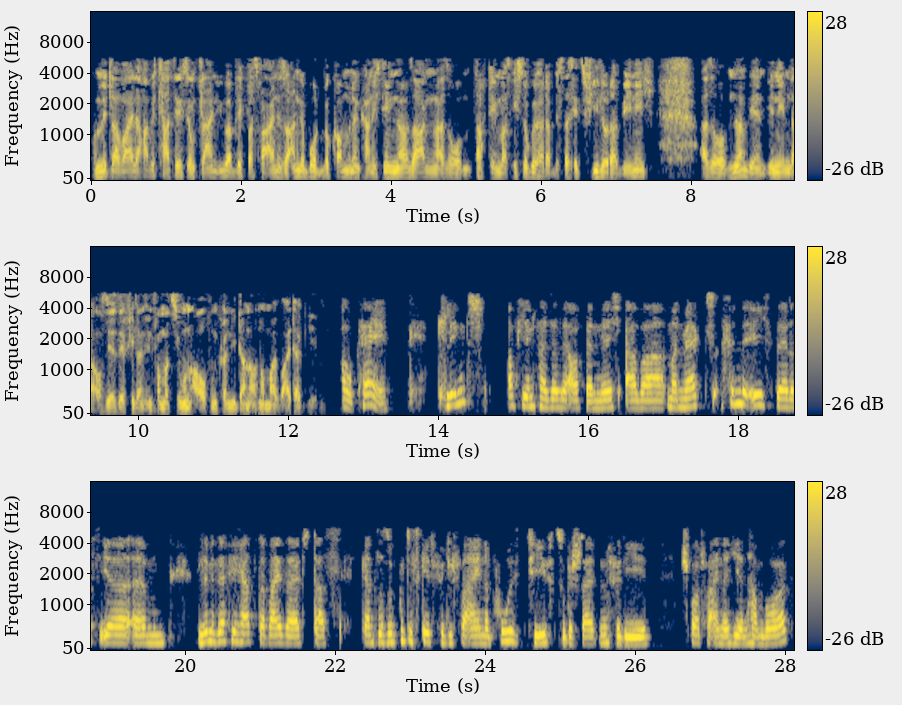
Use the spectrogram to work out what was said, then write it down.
Und mittlerweile habe ich tatsächlich so einen kleinen Überblick, was Vereine so angeboten bekommen. Und dann kann ich denen sagen, also nach dem, was ich so gehört habe, ist das jetzt viel oder wenig. Also ne, wir, wir nehmen da auch sehr, sehr viel an Informationen auf und können die dann auch nochmal weitergeben. Okay. Klingt auf jeden Fall sehr, sehr aufwendig, aber man merkt, finde ich, sehr, dass ihr ähm, sehr mit sehr viel Herz dabei seid, das Ganze so gut es geht für die Vereine positiv zu gestalten, für die Sportvereine hier in Hamburg.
